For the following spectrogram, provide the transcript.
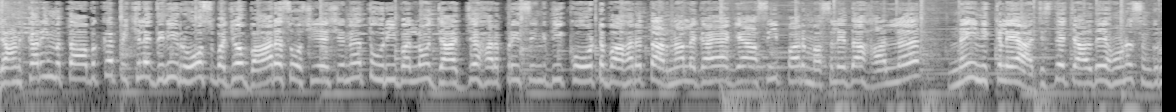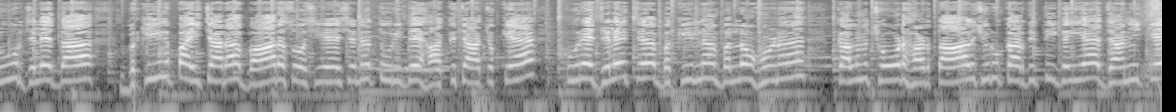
ਜਾਣਕਾਰੀ ਮੁਤਾਬਕ ਪਿਛਲੇ ਦਿਨੀ ਰੋਸ ਵਜੋਂ ਬਾਰ ਐਸੋਸੀਏਸ਼ਨ ਧੂਰੀ ਵੱਲੋਂ ਜੱਜ ਹਰਪ੍ਰੀਤ ਸਿੰਘ ਦੀ ਕੋਰਟ ਬਾਹਰ ਧਰਨਾ ਲਗਾਇਆ ਗਿਆ ਸੀ, ਪਰ ਮਸਲੇ ਦਾ ਹੱਲ ਨਹੀਂ ਨਿਕਲਿਆ ਜਿਸ ਦੇ ਚੱਲਦੇ ਹੁਣ ਸੰਗਰੂਰ ਜ਼ਿਲ੍ਹੇ ਦਾ ਵਕੀਲ ਭਾਈਚਾਰਾ ਬਾਰ ਐਸੋਸੀਏਸ਼ਨ ਧੂਰੀ ਦੇ ਹੱਕ 'ਚ ਆ ਚੁੱਕਿਆ ਪੂਰੇ ਜ਼ਿਲ੍ਹੇ 'ਚ ਵਕੀਲਾਂ ਵੱਲੋਂ ਹੁਣ ਕਲਮ ਛੋੜ ਹੜਤਾਲ ਸ਼ੁਰੂ ਕਰ ਦਿੱਤੀ ਗਈ ਹੈ। ਜਾਨੀ ਕਿ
